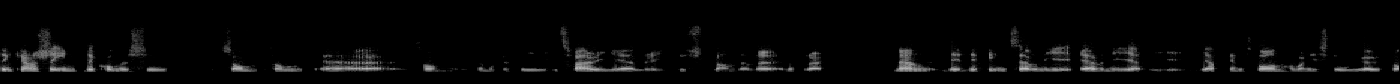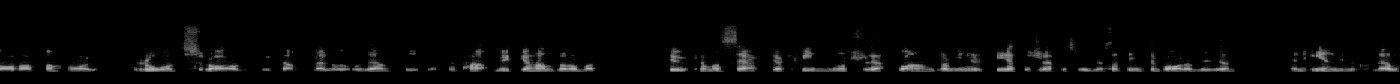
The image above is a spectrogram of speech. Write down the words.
Den kanske inte kommer att se ut som, som, eh, som demokrati i Sverige eller i Tyskland eller, eller sådär. Men det, det, finns även, i, även i, i, Afghanistan har man historia av att man har rådslag till exempel och, och den typen. Så mycket handlar om att hur kan man säkra kvinnors rätt och andra minoriteters rätt och så vidare så att det inte bara blir en, en endimensionell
